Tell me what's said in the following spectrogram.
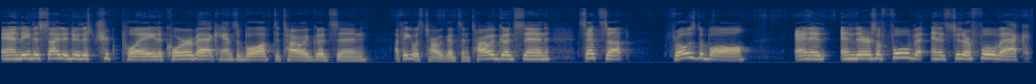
And they decided to do this trick play. The quarterback hands the ball off to Tyler Goodson I think it was Tyler Goodson. Tyler Goodson sets up, throws the ball, and it and there's a fullback and it's to their fullback.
